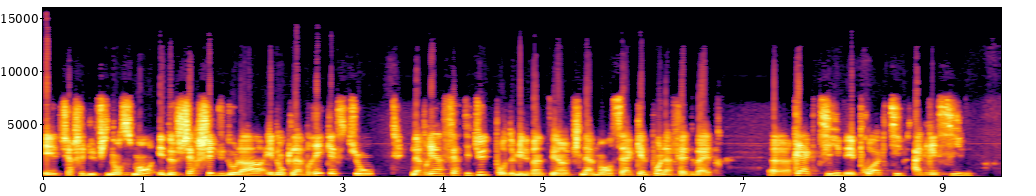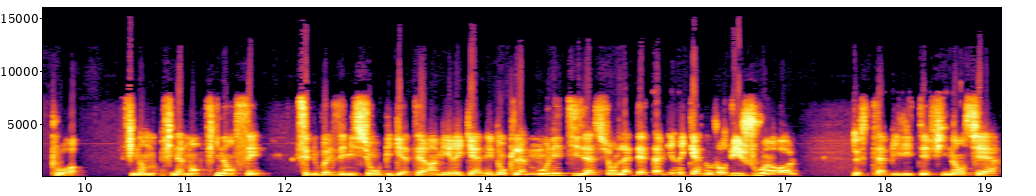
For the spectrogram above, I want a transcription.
et de chercher du financement et de chercher du dollar. Et donc la vraie question, la vraie incertitude pour 2021 finalement, c'est à quel point la Fed va être euh, réactive et proactive, agressive pour finalement financer ces nouvelles émissions obligataires américaines. Et donc la monétisation de la dette américaine aujourd'hui joue un rôle de stabilité financière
